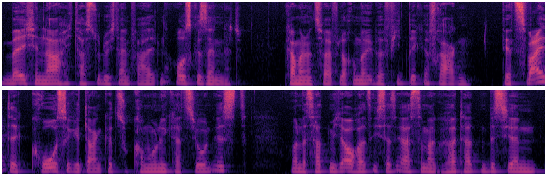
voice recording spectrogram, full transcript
welche Nachricht hast du durch dein Verhalten ausgesendet. Kann man im Zweifel auch immer über Feedback erfragen. Der zweite große Gedanke zu Kommunikation ist, und das hat mich auch, als ich das erste Mal gehört habe, ein bisschen,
